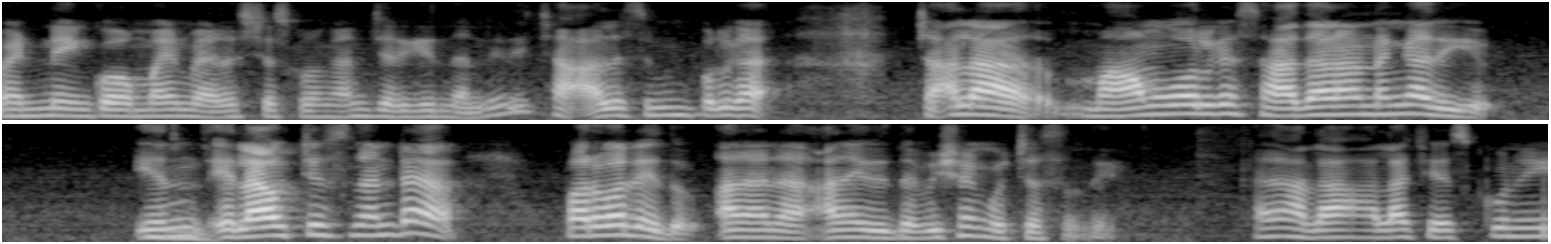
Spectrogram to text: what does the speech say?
వెంటనే ఇంకో అమ్మాయిని మ్యారేజ్ చేసుకోవడం కానీ జరిగిందండి ఇది చాలా సింపుల్గా చాలా మామూలుగా సాధారణంగా అది. ఎలా వచ్చేస్తుందంటే పర్వాలేదు అని అనే విషయంకి వచ్చేస్తుంది కానీ అలా అలా చేసుకుని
